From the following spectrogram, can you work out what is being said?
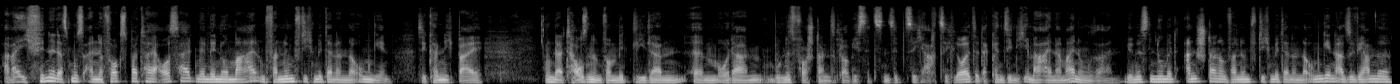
Aber ich finde, das muss eine Volkspartei aushalten, wenn wir normal und vernünftig miteinander umgehen. Sie können nicht bei Hunderttausenden von Mitgliedern ähm, oder im Bundesvorstand, glaube ich, sitzen 70, 80 Leute. Da können sie nicht immer einer Meinung sein. Wir müssen nur mit Anstand und vernünftig miteinander umgehen. Also wir haben eine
